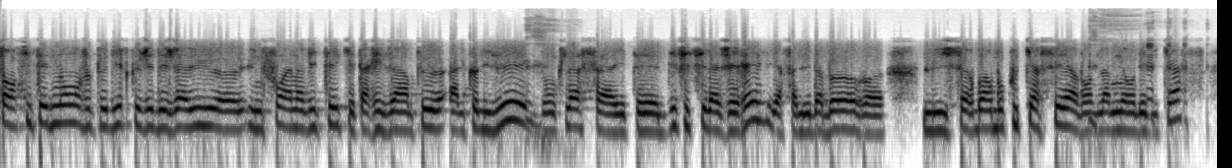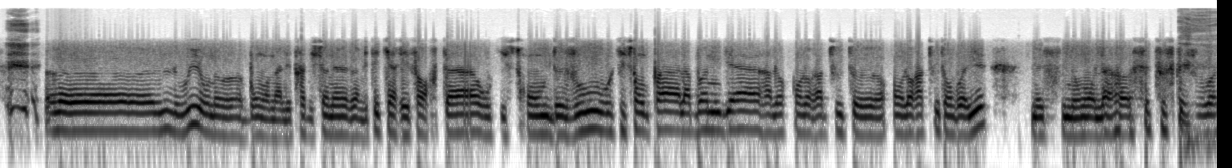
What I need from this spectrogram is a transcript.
sans citer de nom, je peux dire que j'ai déjà eu euh, une fois un invité qui est arrivé un peu alcoolisé. Donc là, ça a été difficile à gérer. Il a fallu d'abord euh, lui faire boire beaucoup de café avant de l'amener en dédicace. Euh, oui, on a, bon, on a les traditionnels invités qui arrivent en retard ou qui se trompent de jour ou qui sont pas à la bonne gare alors qu'on leur a tout, on leur a tout envoyé. Mais sinon, là, c'est tout ce que je vois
